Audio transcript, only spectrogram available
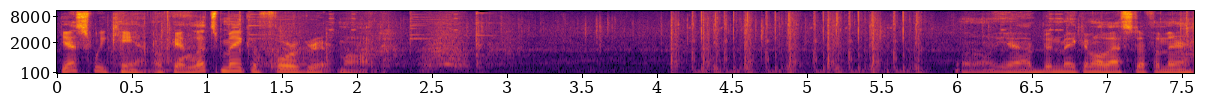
Yes, we can. Okay, let's make a foregrip mod. Oh, yeah, I've been making all that stuff in there.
